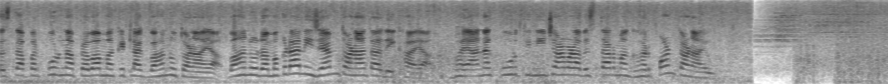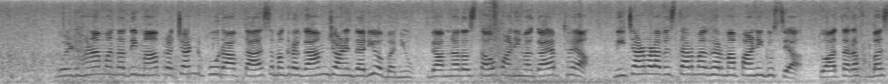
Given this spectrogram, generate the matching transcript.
રસ્તા પર પૂરના પ્રવાહમાં કેટલાક વાહનો તણાયા. વાહનો રમકડાની જેમ તણાતા દેખાયા. ભયાનક પૂરથી નીચાણવાળા વિસ્તારમાં ઘર પણ તણાયું. બુલઢાણામાં નદીમાં પ્રચંડ પૂર આવતા સમગ્ર ગામ જાણે દરિયો બન્યું. ગામના રસ્તાઓ પાણીમાં ગાયબ થયા. નીચાણવાળા વિસ્તારમાં ઘરમાં પાણી ઘૂસ્યા. તો આ તરફ બસ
